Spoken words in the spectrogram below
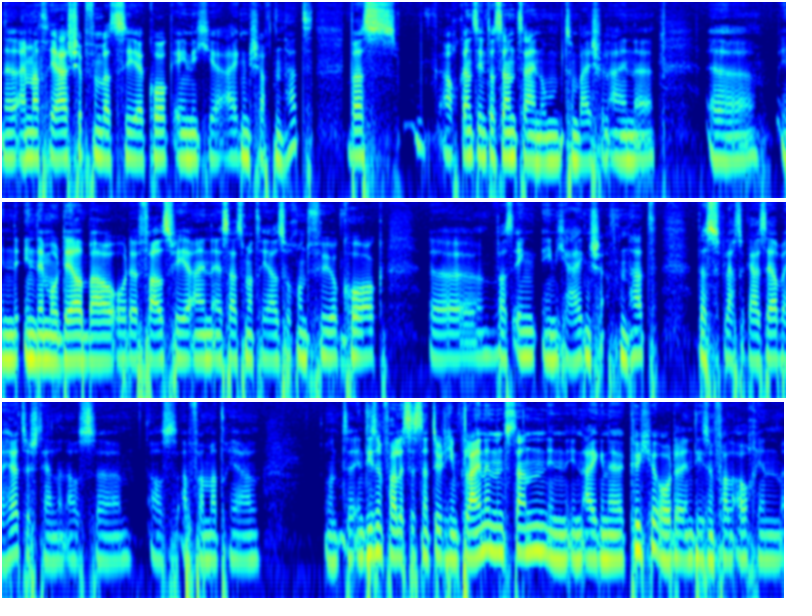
ein Material schöpfen, was sehr korkähnliche Eigenschaften hat, was auch ganz interessant sein, um zum Beispiel eine äh, in, in dem Modellbau oder falls wir ein Ersatzmaterial suchen für Kork, äh, was ähnliche Eigenschaften hat, das vielleicht sogar selber herzustellen aus, äh, aus Abfallmaterial. Und in diesem Fall ist es natürlich im Kleinen entstanden, in, in eigener Küche oder in diesem Fall auch in,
